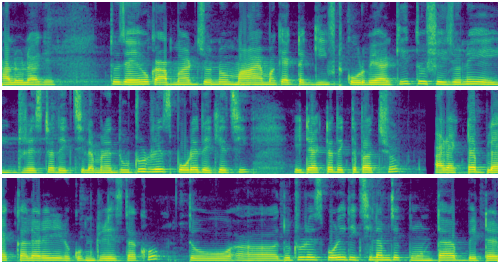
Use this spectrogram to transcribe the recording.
ভালো লাগে। তো যাই হোক, আমার জন্য মা আমাকে একটা গিফট করবে আর কি তো সেই জন্যই এই ড্রেসটা দেখছিলাম। মানে দুটো ড্রেস পরে দেখেছি। এটা একটা দেখতে পাচ্ছ। আর একটা ব্ল্যাক কালারের এরকম ড্রেস দেখো। তো দুটো ড্রেস পরেই দেখছিলাম যে কোনটা বেটার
